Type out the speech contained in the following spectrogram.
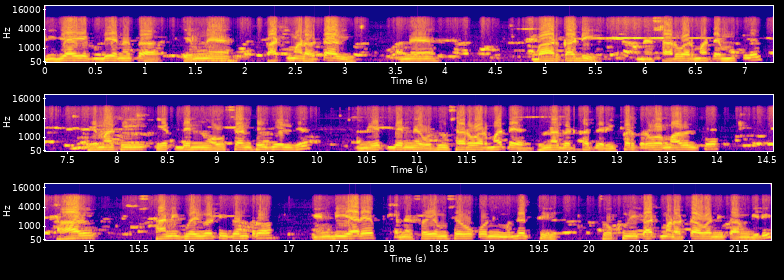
બીજા એક બેન હતા, એમને કાટમાળ હટાવી અને બહાર કાઢી અને સારવાર માટે મોકલેલ. જેમાંથી એક બેનનું અવસાન થઈ ગયેલ છે અને એક બેનને વધુ સારવાર માટે જુનાગઢ ખાતે રિફર કરવામાં આવેલ છે. હાલ સ્થાનિક વહીવટી તંત્ર એનડીઆરએફ અને સ્વયંસેવકોની મદદથી જોખમી કાટમાળ હટાવવાની કામગીરી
